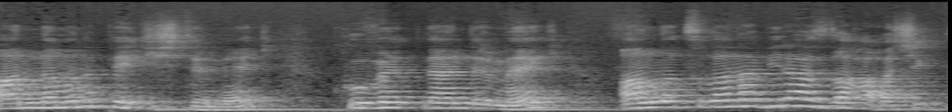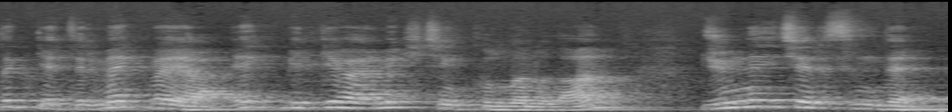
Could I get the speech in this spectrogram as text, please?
anlamını pekiştirmek, kuvvetlendirmek, anlatılana biraz daha açıklık getirmek veya ek bilgi vermek için kullanılan cümle içerisinde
